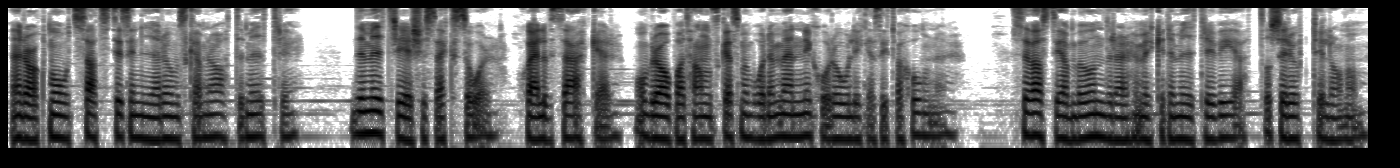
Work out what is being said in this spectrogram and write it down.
En rak motsats till sin nya rumskamrat Dimitri. Dimitri är 26 år, självsäker och bra på att handskas med både människor och olika situationer. Sebastian beundrar hur mycket Dimitri vet och ser upp till honom.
